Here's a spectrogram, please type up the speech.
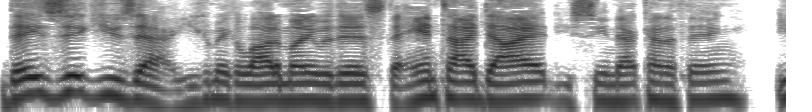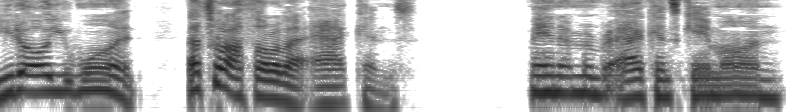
they zig you zag. You can make a lot of money with this. The anti diet, you've seen that kind of thing. Eat all you want. That's what I thought about Atkins. Man, I remember Atkins came on.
